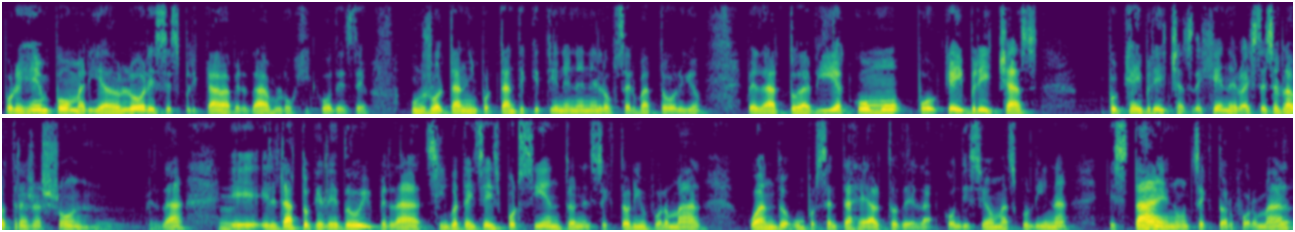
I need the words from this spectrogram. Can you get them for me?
Por ejemplo, María Dolores explicaba, ¿verdad? Lógico, desde un rol tan importante que tienen en el observatorio, ¿verdad? Todavía cómo, por qué hay brechas porque hay brechas de género. Esta es la otra razón, ¿verdad? Mm. Eh, el dato que le doy, ¿verdad? 56% en el sector informal, cuando un porcentaje alto de la condición masculina está en un sector formal,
